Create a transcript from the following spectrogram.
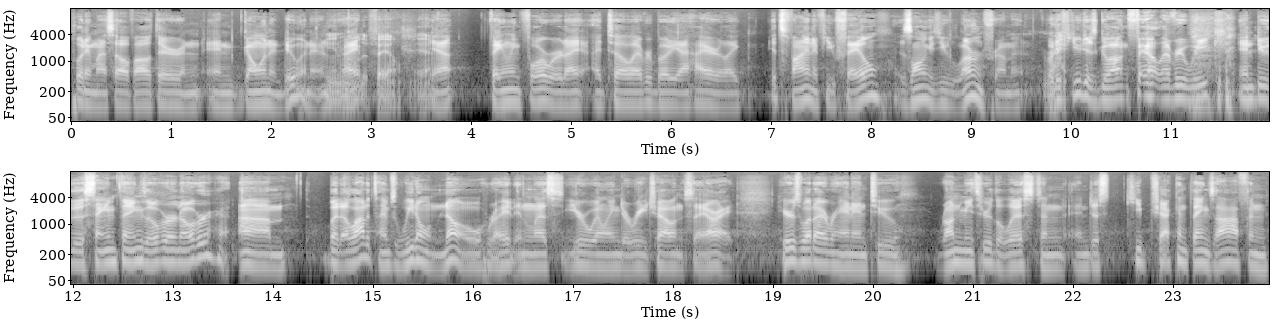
putting myself out there and, and going and doing it. Being right. to fail. Yeah. yeah. Failing forward, I, I tell everybody I hire, like, it's fine if you fail as long as you learn from it. But if you just go out and fail every week and do the same things over and over, um, but a lot of times we don't know, right? Unless you're willing to reach out and say, all right, here's what I ran into run me through the list and, and just keep checking things off. And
